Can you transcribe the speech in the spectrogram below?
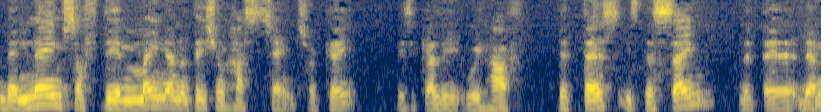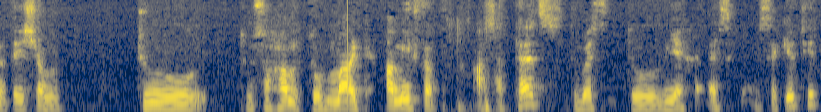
the names of the main annotation has changed, okay? Basically, we have the test is the same, the, the annotation to to somehow to mark a method as a test to be, to be ex executed.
